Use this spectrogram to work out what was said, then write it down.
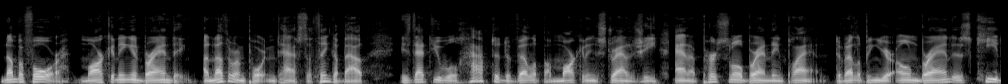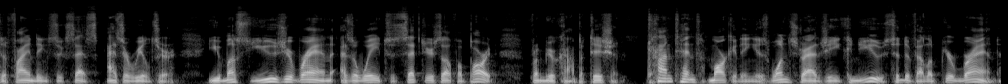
Number four, marketing and branding. Another important task to think about is that you will have to develop a marketing strategy and a personal branding plan. Developing your own brand is key to finding success as a realtor. You must use your brand as a way to set yourself apart from your competition. Content marketing is one strategy you can use to develop your brand,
